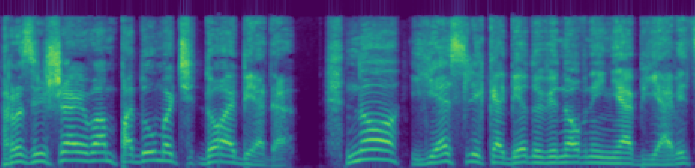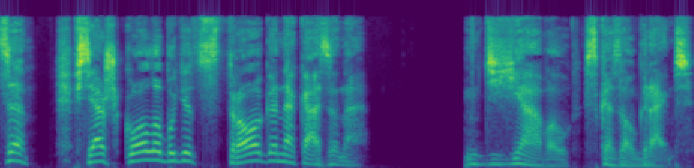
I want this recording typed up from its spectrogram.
Разрешаю вам подумать до обеда. Но если к обеду виновный не объявится, вся школа будет строго наказана». «Дьявол», — сказал Граймс,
